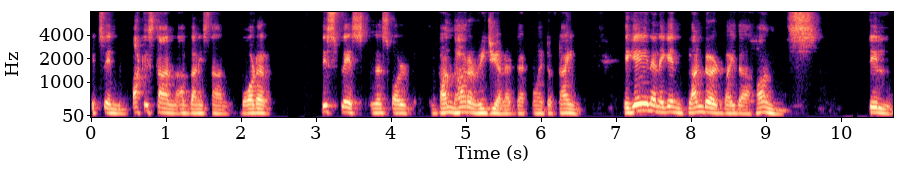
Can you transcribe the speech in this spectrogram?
it's in Pakistan, Afghanistan border this place was called Gandhara region at that point of time. Again and again plundered by the Huns till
